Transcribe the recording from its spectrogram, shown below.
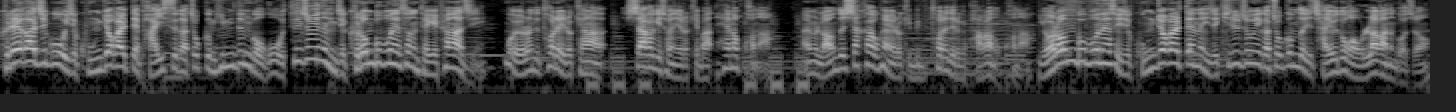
그래가지고 이제 공격할 때 바이스가 조금 힘든 거고 킬조이는 이제 그런 부분에서는 되게 편하지. 뭐 이런데 털에 이렇게 하나 시작하기 전에 이렇게 마- 해놓거나 아니면 라운드 시작하고 그냥 이렇게 미드 털에 이렇게 박아놓거나 이런 부분에서 이제 공격할 때는 이제 킬조이가 조금 더 이제 자유도가 올라가는 거죠.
